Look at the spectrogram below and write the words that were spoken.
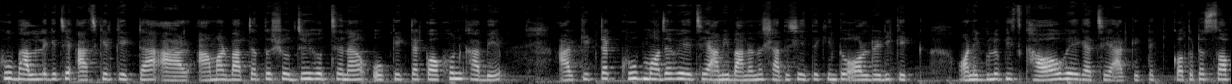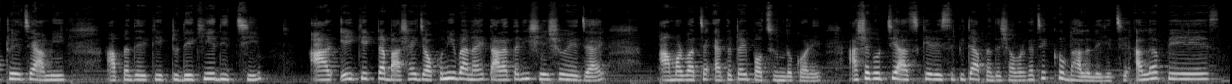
খুব ভালো লেগেছে আজকের কেকটা আর আমার বাচ্চার তো সহ্যই হচ্ছে না। ও কেকটা কখন খাবে? আর কেকটা খুব মজা হয়েছে। আমি বানানোর সাথে সাথে কিন্তু অলরেডি কেক অনেকগুলো পিস খাওয়াও হয়ে গেছে। আর কেকটা কতটা সফট হয়েছে আমি আপনাদেরকে একটু দেখিয়ে দিচ্ছি। আর এই কেকটা বাসায় যখনই বানাই তাড়াতাড়ি শেষ হয়ে যায়। আমার বাচ্চা এতটাই পছন্দ করে। আশা করছি আজকের রেসিপিটা আপনাদের সবার কাছে খুব ভালো লেগেছে। আল্লাহ হাফেজ।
